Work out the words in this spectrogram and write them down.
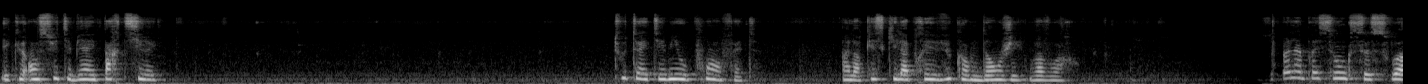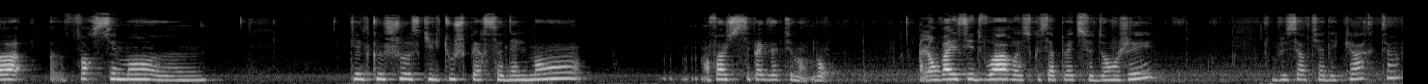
Et qu'ensuite, eh bien, il partirait. Tout a été mis au point, en fait. Alors, qu'est-ce qu'il a prévu comme danger? On va voir pas l'impression que ce soit euh, forcément euh, quelque chose qu'il touche personnellement. Enfin, je sais pas exactement. Bon. Alors, on va essayer de voir euh, ce que ça peut être ce danger. Je vais sortir des cartes. Donc,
